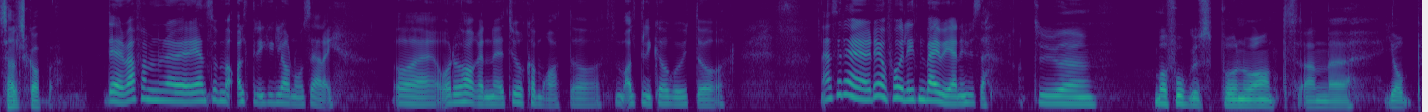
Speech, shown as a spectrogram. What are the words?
Selskapet. Det er i hvert fall en som er alltid like glad når hun ser deg. Og, og du har en turkamerat og, som alltid liker å gå ut og Nei, så det, det er å få en liten baby igjen i huset. At du eh, må ha fokus på noe annet enn eh, jobb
